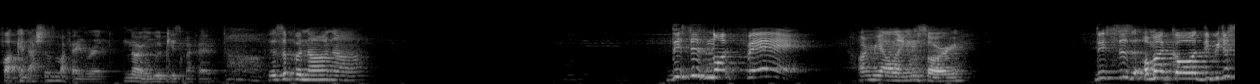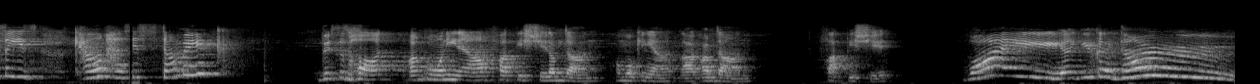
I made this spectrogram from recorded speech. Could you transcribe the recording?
Fucking Ashton's my favorite. No, Luke is my favorite. There's a banana. This is not fair. I'm yelling, I'm sorry. This is, oh my god, did we just see his, Calum has his stomach? This is hot. I'm horny now. Fuck this shit. I'm done. I'm walking out. Like, I'm done. Fuck this shit. Why? Are you going no?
